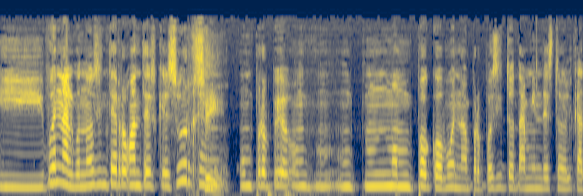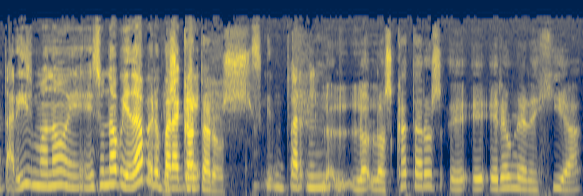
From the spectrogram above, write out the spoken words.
Y bueno, algunos interrogantes que surgen, un propio, un, poco, bueno, a propósito también de esto del catarismo, ¿no? Es una obviedad, pero para que... Cátaros. los cátaros eh, eh, era una herejía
